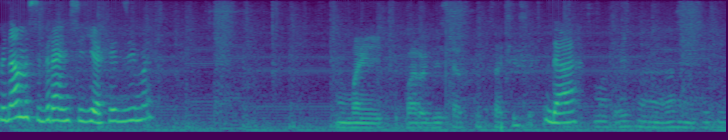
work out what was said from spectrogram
Куда мы собираемся ехать, Дима? Мои пару десятков сосисок. Да. Смотреть на разные всякие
